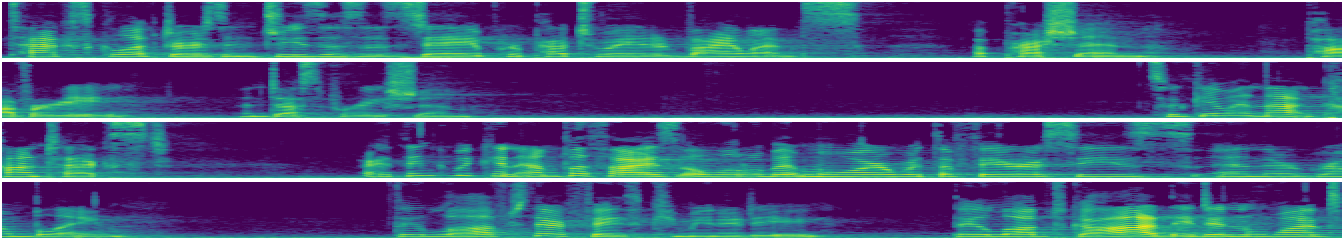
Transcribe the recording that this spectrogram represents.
Tax collectors in Jesus' day perpetuated violence, oppression, poverty, and desperation. So, given that context, I think we can empathize a little bit more with the Pharisees and their grumbling. They loved their faith community. They loved God. They didn't want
